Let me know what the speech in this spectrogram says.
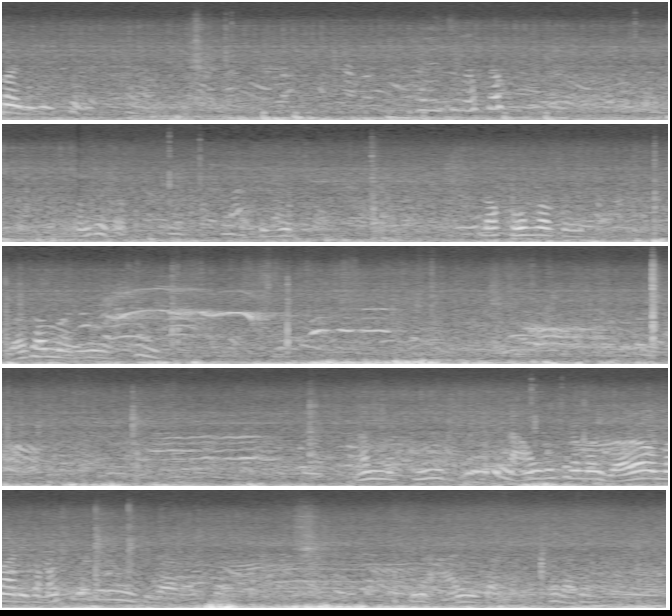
마리 이렇게 사진 찍었어? 너 그거 갖고 여섯 마리. 난뭐 그 트랙이 나온 것처럼 막 여러 마리가 막 휘어지는 줄 알았어. 그게 아니잖아. 제가 생각해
